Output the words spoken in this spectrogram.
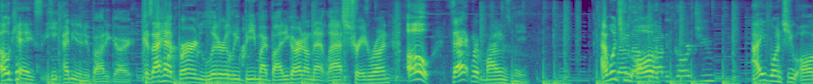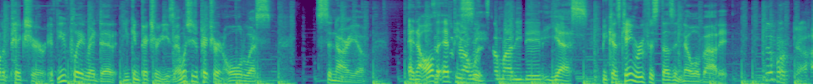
Okay, he, I need a new bodyguard because I had Burn literally be my bodyguard on that last trade run. Oh, that reminds me. I want you Does all. that To, bodyguard you. I want you all to picture. If you've played Red Dead, you can picture it easily. I want you to picture an old west scenario, and all the About what NPCs. somebody did. Yes, because King Rufus doesn't know about it. Oh God.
